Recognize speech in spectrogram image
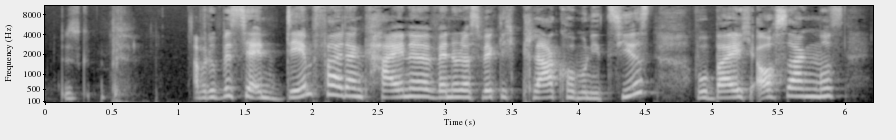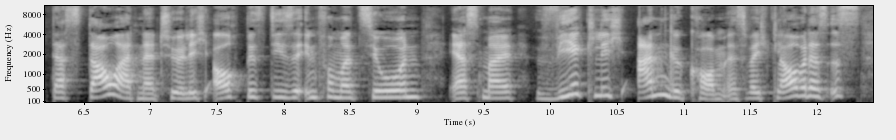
Aber du bist ja in dem Fall dann keine, wenn du das wirklich klar kommunizierst. Wobei ich auch sagen muss, das dauert natürlich auch, bis diese Information erstmal wirklich angekommen ist. Weil ich glaube, das ist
